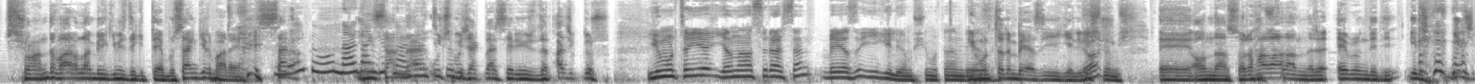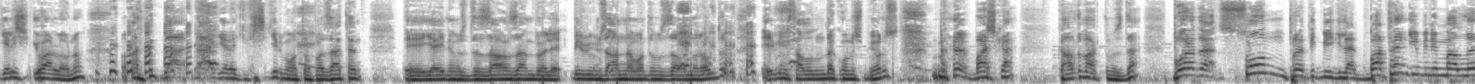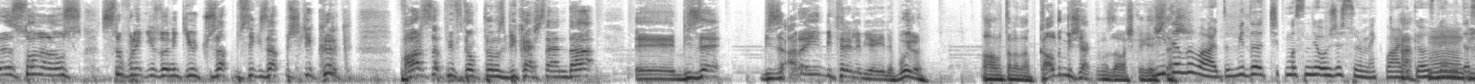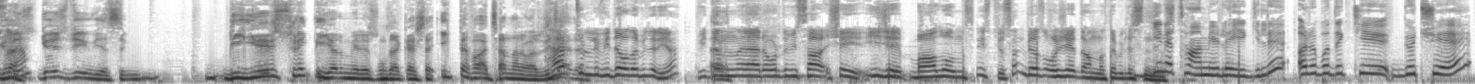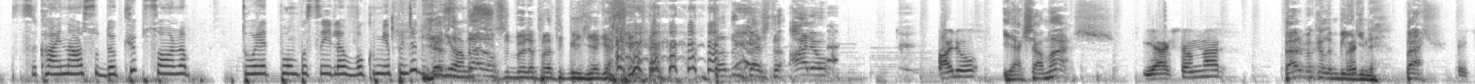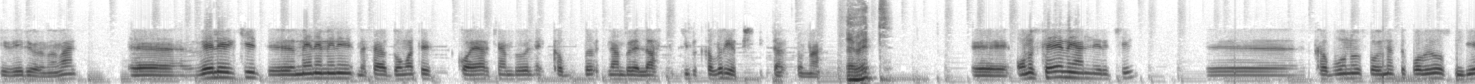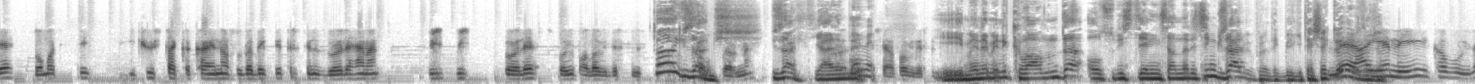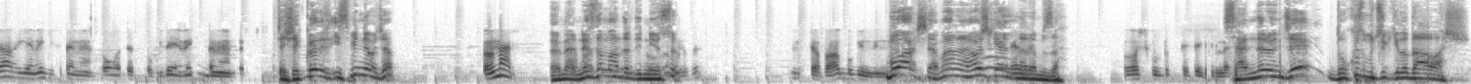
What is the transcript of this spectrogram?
Şu anda var olan bilgimiz de gitti Ebru. Sen girme araya. Sen, Neydi o? Nereden girip İnsanlar nereden çıkıyordu? uçmayacaklar senin yüzünden. Acık dur. Yumurtayı yanağa sürersen beyazı iyi geliyormuş yumurtanın beyazı. Yumurtanın beyazı iyi geliyor. Pişmemiş. Ee, ondan sonra havaalanları Ebru'nun dedi. Giriş, giriş geliş yuvarla onu. daha, daha gerek yok. Hiç girme o topa. Zaten e, yayınımızda zaman zaman böyle birbirimizi anlamadığımız zamanlar oldu. Evin salonunda konuşmuyoruz. Başka? Kaldı mı aklımızda? Bu arada son pratik bilgiler. Batan geminin malları son anons 0212 368 62 40. Varsa püf noktanız birkaç tane daha e, bize bizi arayın bitirelim yayını. Buyurun. Anlatan adam. Kaldı mı bir şey aklınızda başka gençler? Vidalı vardı. Vida çıkmasın diye oje sürmek vardı Ha, gözlüğün hmm, vidasına. Göz, gözlüğün vidası. Bilgileri sürekli yarım veriyorsunuz arkadaşlar. İlk defa açanlar var. Rica Her ederim. türlü vida olabilir ya. Vidanın eğer orada bir sağ, şey iyice bağlı olmasını istiyorsan biraz oje damlatabilirsin Yine demiştim. tamirle ilgili arabadaki göçüğe kaynar su döküp sonra tuvalet pompasıyla vakum yapınca düzeliyormuş. Yazıklar olsun böyle pratik bilgiye gerçekten. Tadım kaçtı. Alo. Alo. İyi akşamlar. İyi akşamlar. Ver bakalım bilgini. Ver. Peki veriyorum hemen. Ee, velev ki e, menemeni mesela domates koyarken böyle kabukları falan böyle lastik gibi kalır ya piştikten sonra. Evet. Ee, onu sevmeyenler için e, kabuğunu soyması kolay olsun diye domatesi 2-3 dakika kaynar suda bekletirseniz böyle hemen vişt vişt böyle soyup alabilirsiniz. Ha güzelmiş. Güzel. Yani bu Evet. Şey yapabilirsiniz. e, menemenin kıvamında olsun isteyen insanlar için güzel bir pratik bilgi. Teşekkür ederiz Veya hocam. yemeği kabuğuyla yemek istemeyen, domates kabuğuyla yemek istemeyenler. Teşekkür ederiz. İsmin ne hocam? Ömer. Ömer ne zamandır dinliyorsun? İlk defa bugün dinliyorum. Bu akşam. Ana hoş geldin Evet. aramıza. Hoş bulduk teşekkürler. Senden önce 9,5 yılı daha var.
